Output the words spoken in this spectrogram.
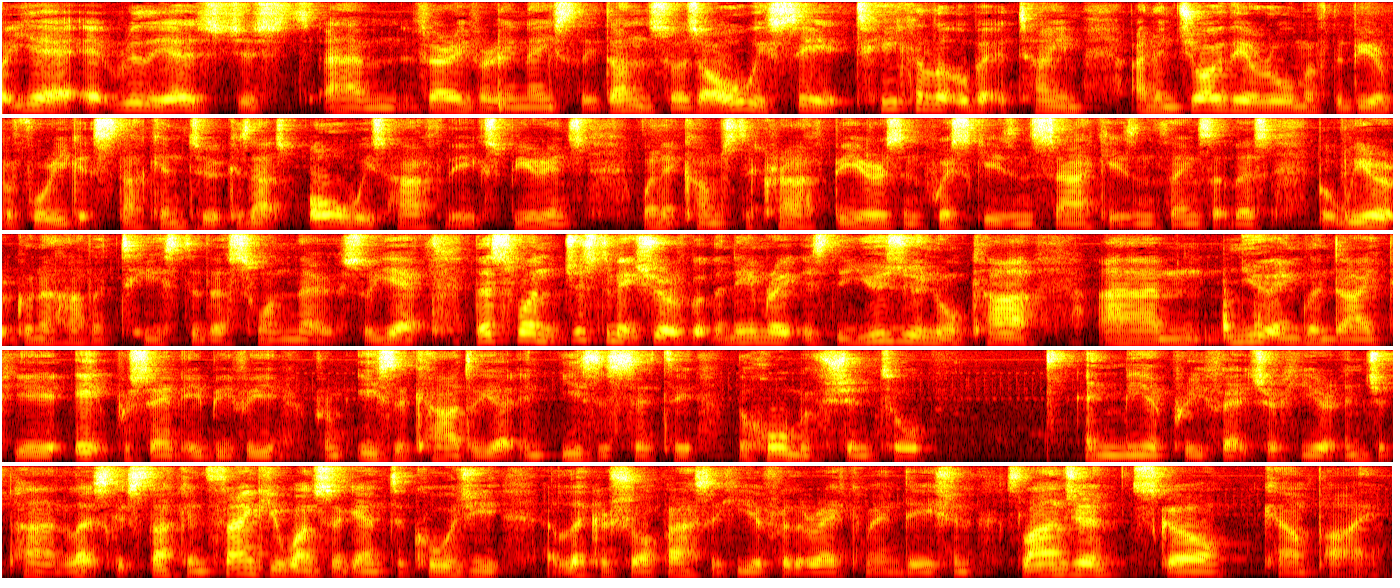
but yeah, it really is just um, very, very nicely done. So as I always say, take a little bit of time and enjoy the aroma of the beer before you get stuck into it, because that's always half the experience when it comes to craft beers and whiskies and sakes and things like this. But we are going to have a taste of this one now. So yeah, this one, just to make sure I've got the name right, is the Yuzu no Ka um, New England IPA, 8% ABV from Ise Kadoya in Ise City, the home of Shinto in Mie Prefecture here in Japan. Let's get stuck in. Thank you once again to Koji at Liquor Shop Asahiya for the recommendation. Slanja, Skull, Kampai.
